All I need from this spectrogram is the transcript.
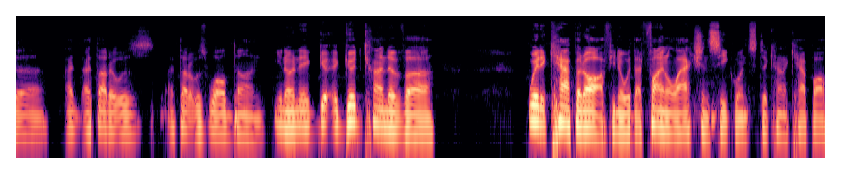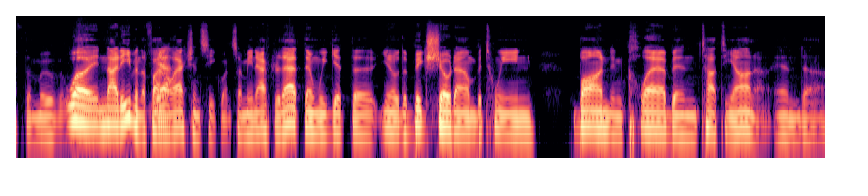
uh, I, I thought it was I thought it was well done. You know, and a, g- a good kind of uh, way to cap it off. You know, with that final action sequence to kind of cap off the movie. Well, not even the final Yeah. action sequence. I mean, after that, then we get the you know the big showdown between Bond and Klebb and Tatiana, and uh,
